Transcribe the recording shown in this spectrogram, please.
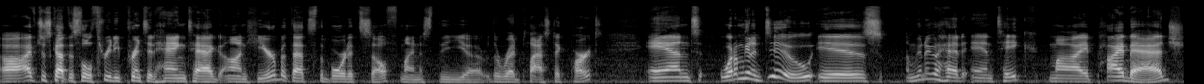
I've just got this little 3D printed hang tag on here, but that's the board itself minus the the red plastic part. And what I'm going to do is I'm to go ahead and take my PyBadge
